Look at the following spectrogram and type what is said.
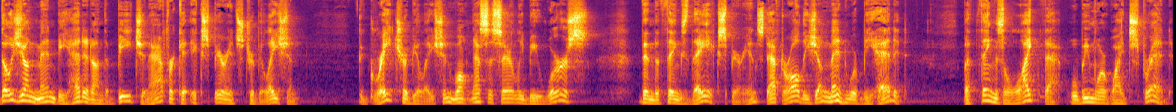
Those young men beheaded on the beach in Africa experienced tribulation. The Great Tribulation won't necessarily be worse than the things they experienced. After all, these young men were beheaded. But things like that will be more widespread.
